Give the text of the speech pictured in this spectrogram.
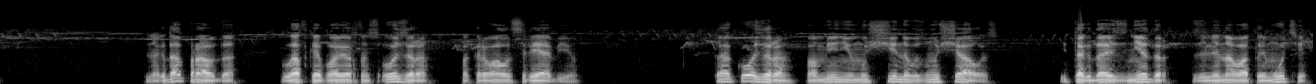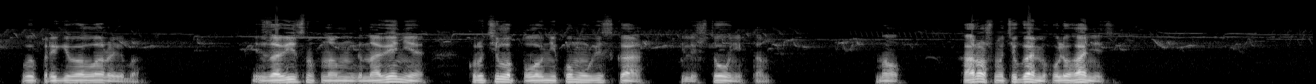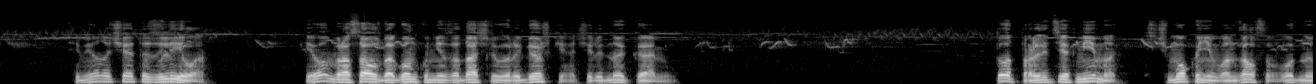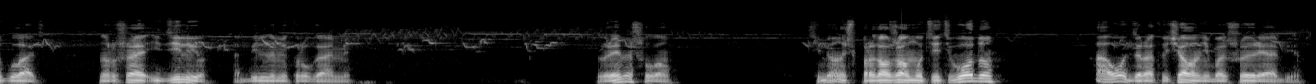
Иногда, правда, гладкая поверхность озера покрывалась рябью. Так озеро, по мнению мужчины, возмущалось, и тогда из недр зеленоватой мути выпрыгивала рыба. И, зависнув на мгновение, крутила плавником у виска, или что у них там. Мол, хорош матюгами хулиганить. Семеновича это злило, и он бросал в догонку незадачливой рыбешки очередной камень. Тот, пролетев мимо, с чмоканьем вонзался в водную гладь, нарушая идиллию обильными кругами. Время шло. Семенович продолжал мутить воду, а озеро отвечало небольшой рябью.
